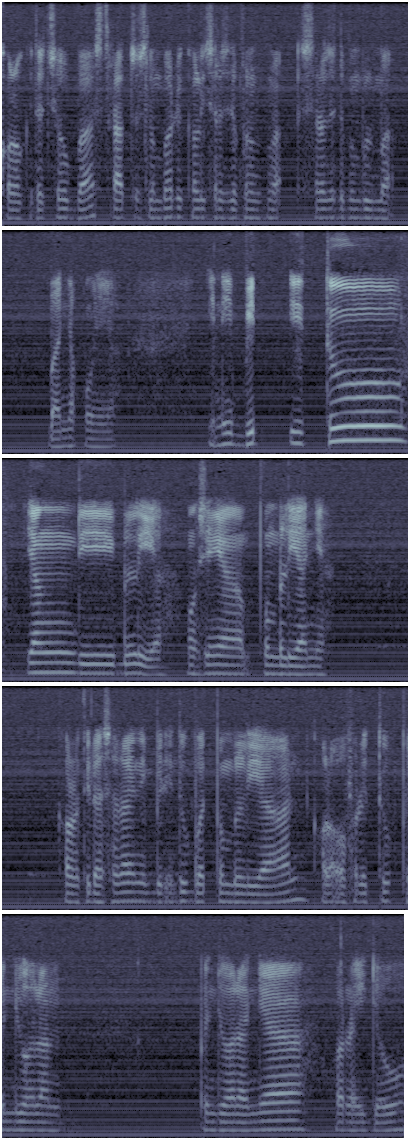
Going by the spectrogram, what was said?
Kalau kita coba 100 lembar dikali 185 185 banyak pokoknya ya. Ini bit itu yang dibeli ya maksudnya pembeliannya kalau tidak salah ini bid itu buat pembelian. Kalau over itu penjualan. Penjualannya warna hijau.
